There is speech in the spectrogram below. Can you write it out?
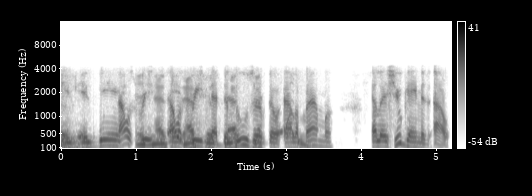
and, and then I was reading. that's- I was reading that the loser of the Alabama LSU game is out.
